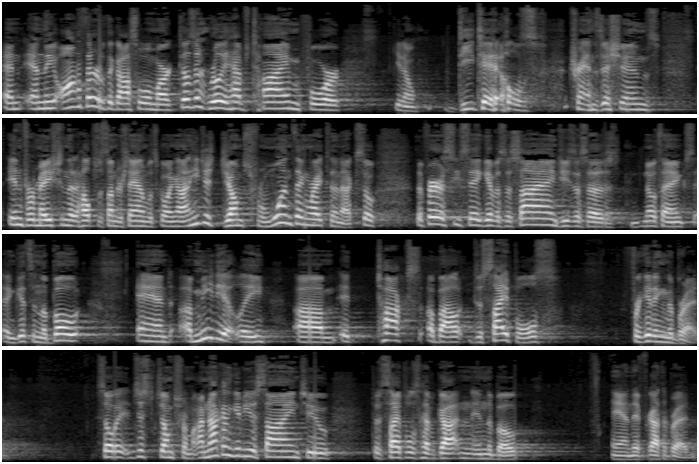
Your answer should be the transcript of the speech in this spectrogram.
And, and the author of the Gospel of Mark doesn't really have time for, you know, details, transitions, information that helps us understand what's going on. He just jumps from one thing right to the next. So the Pharisees say, give us a sign. Jesus says, no thanks, and gets in the boat. And immediately, um, it talks about disciples forgetting the bread. So it just jumps from, I'm not going to give you a sign to the disciples have gotten in the boat and they forgot the bread.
